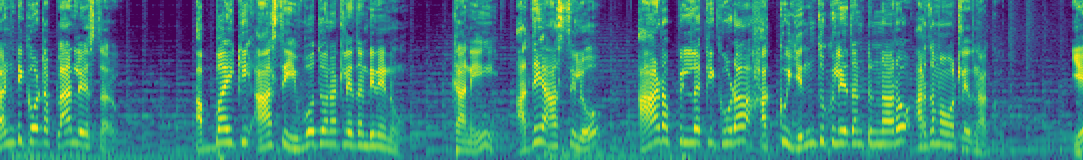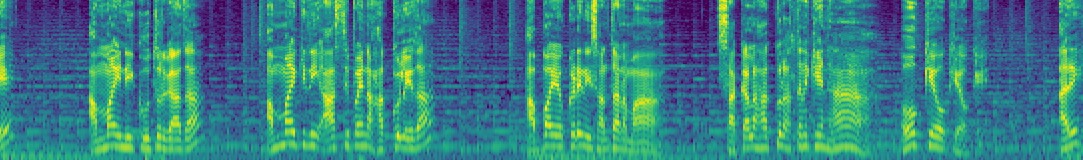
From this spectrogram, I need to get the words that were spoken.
గండికోట ప్లాన్లు వేస్తారు. అబ్బాయికి ఆస్తి ఇవ్వద్దు అనట్లేదండి నేను. కానీ అదే ఆస్తిలో ఆడపిల్లకి కూడా హక్కు ఎందుకు లేదంటున్నారో అర్థం అవ్వట్లేదు నాకు. ఏ? అమ్మాయి నీ కూతురు కాదా అమ్మాయికి నీ ఆస్తిపైన హక్కు లేదా? అబ్బాయి ఒక్కడే నీ సంతానమా? సకల హక్కులు అతనికేనా? ఓకే ఓకే ఓకే. అరే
